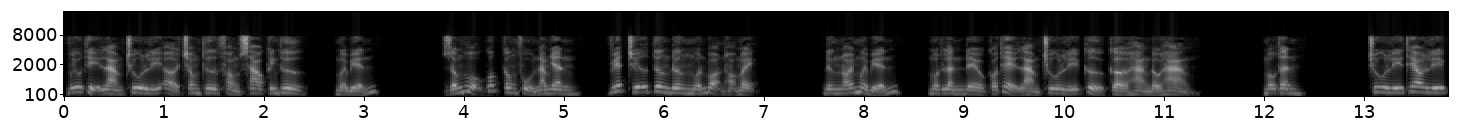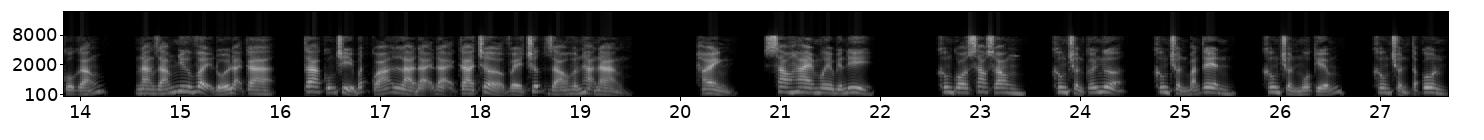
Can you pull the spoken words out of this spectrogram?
Vưu thị làm Chu Lý ở trong thư phòng sao kinh thư, mười biến. Giống hộ quốc công phủ nam nhân, viết chữ tương đương muốn bọn họ mệnh. Đừng nói mười biến, một lần đều có thể làm Chu Lý cử cờ hàng đầu hàng. Mậu thân. Chu Lý theo Lý cố gắng, nàng dám như vậy đối đại ca, ta cũng chỉ bất quá là đại đại ca trở về trước giáo huấn hạ nàng. Hành, sao 20 biến đi. Không có sao xong, không chuẩn cưỡi ngựa, không chuẩn bắn tên, không chuẩn mua kiếm, không chuẩn tập côn.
